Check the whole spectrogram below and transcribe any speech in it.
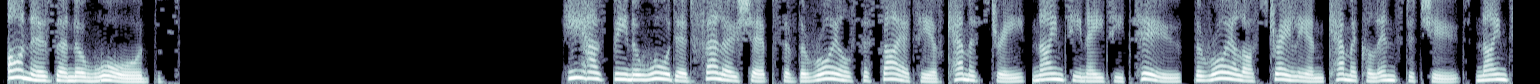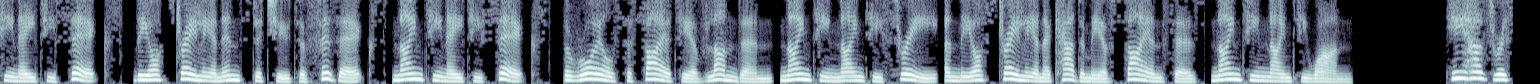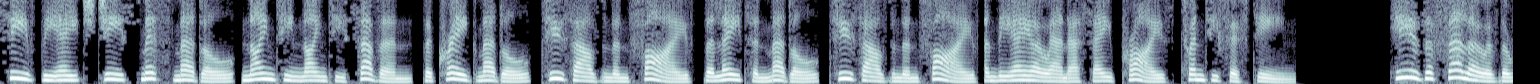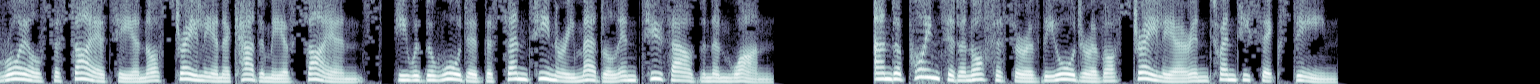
Honours and awards He has been awarded fellowships of the Royal Society of Chemistry 1982, the Royal Australian Chemical Institute 1986, the Australian Institute of Physics 1986, the Royal Society of London 1993, and the Australian Academy of Sciences 1991. He has received the H. G. Smith Medal 1997, the Craig Medal 2005, the Leighton Medal 2005, and the AONSA Prize 2015. He is a Fellow of the Royal Society and Australian Academy of Science. He was awarded the Centenary Medal in 2001 and appointed an Officer of the Order of Australia in 2016.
